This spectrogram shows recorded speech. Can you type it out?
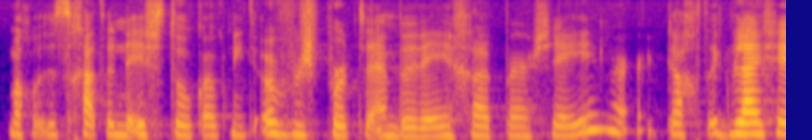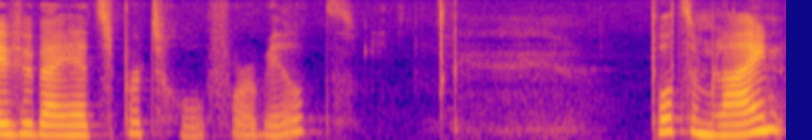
Maar goed, het gaat in deze talk ook niet over sporten en bewegen per se. Maar ik dacht, ik blijf even bij het sportschoolvoorbeeld. Bottom line,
